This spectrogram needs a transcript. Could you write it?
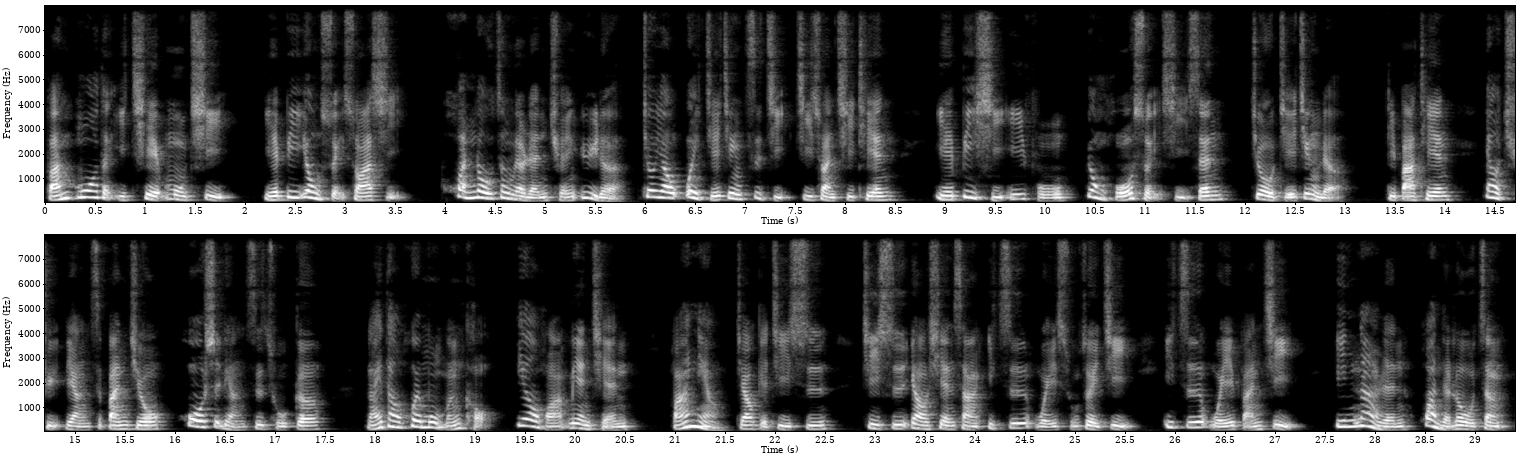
凡摸的一切木器，也必用水刷洗。患肉症的人痊愈了，就要为洁净自己计算七天，也必洗衣服，用活水洗身，就洁净了。第八天要取两只斑鸠，或是两只雏鸽，来到会幕门口耶和华面前，把鸟交给祭司，祭司要献上一只为赎罪祭，一只为燔祭，因那人患了肉症。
